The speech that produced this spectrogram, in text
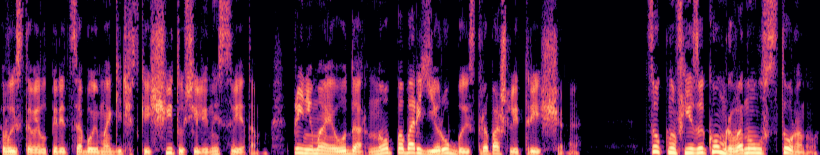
Выставил перед собой магический щит, усиленный светом, принимая удар, но по барьеру быстро пошли трещины. Цокнув языком, рванул в сторону,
